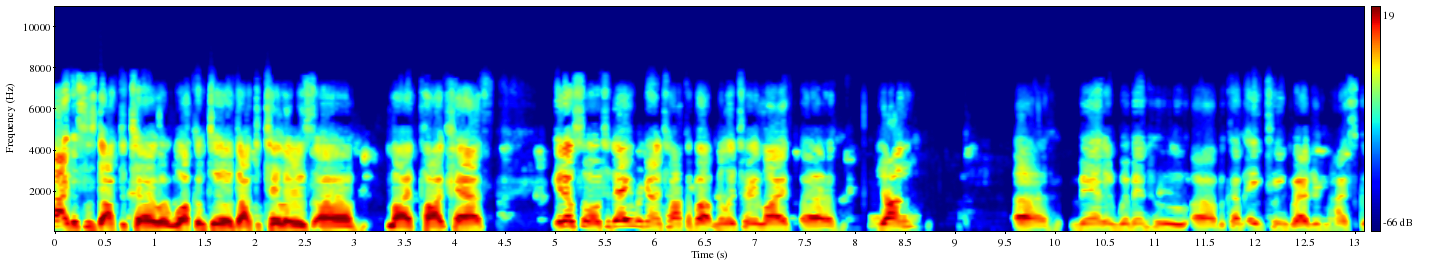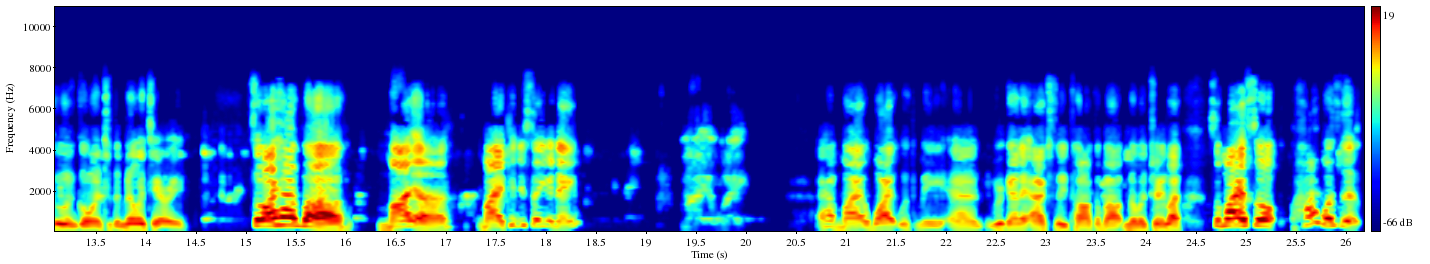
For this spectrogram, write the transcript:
Hi, this is Dr. Taylor. Welcome to Dr. Taylor's uh, live podcast. You know, so today we're going to talk about military life, uh, young uh, men and women who uh, become 18, graduate from high school, and go into the military. So I have uh, Maya. Maya, can you say your name? Maya. I have Maya White with me, and we're going to actually talk about military life. So, Maya, so how was it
